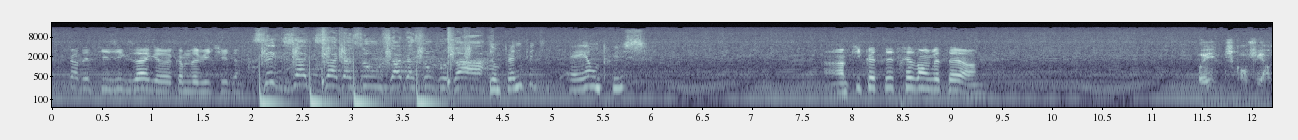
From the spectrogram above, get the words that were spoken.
tout faire des petits zigzags euh, comme d'habitude. Ils ont plein de petites haies en plus. Un petit côté très Angleterre. Oui, je confirme.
